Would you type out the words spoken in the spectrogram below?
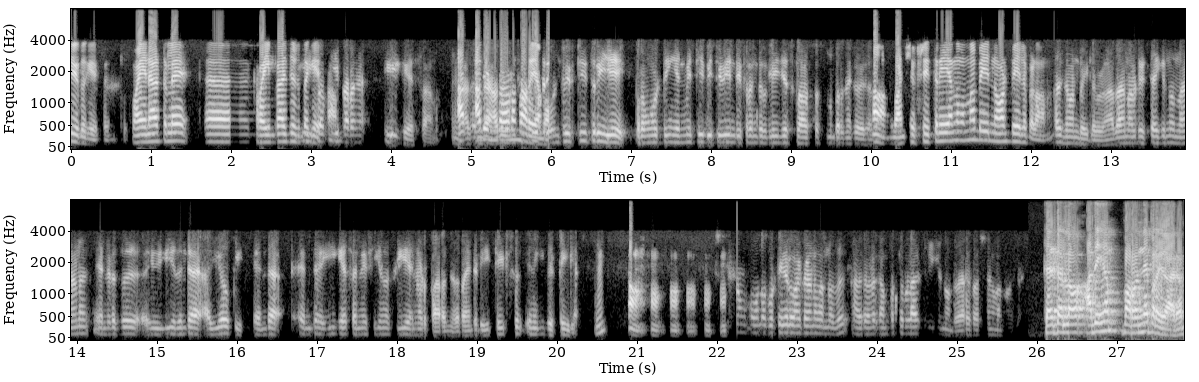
ചെയ്തു കേസ്. വയനാട്ടിലെ ക്രൈംബ്രാഞ്ച് എടുത്ത കേസാണ്. പറഞ്ഞ ഈ കേസാണ്. അത് അതെന്താണെന്ന് അറിയാമോ? One fifty three A promoting enmity between different religious classes എന്ന് പറഞ്ഞൊക്കെ ആ വരുന്നത് വൺ ഫിഫ്റ്റി ത്രീ എന്ന് പറഞ്ഞാൽ നോട്ട് ബെയിലബിൾ ആണ്. അത് നോൺ ആണ്. അതാണ് അവിടെ ഇട്ടേക്കുന്നതെന്നാണ് എന്റെ അടുത്ത് ഇതിന്റെ ഐ ഒ പി എന്റെ എന്റെ ഈ കേസ് അന്വേഷിക്കുന്ന സി എന്നോട് പറഞ്ഞത്. അപ്പൊ അതിന്റെ ഡീറ്റെയിൽസ് എനിക്ക് കിട്ടിയില്ല. മൂന്ന് കുട്ടികളുമായിട്ടാണ് വന്നത്. അവരോട് കംഫർട്ടബിൾ ആയിട്ടിരിക്കുന്നുണ്ട്. വേറെ പ്രശ്നങ്ങളൊന്നുമില്ല. കേട്ടല്ലോ? അദ്ദേഹം പറഞ്ഞ പ്രകാരം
